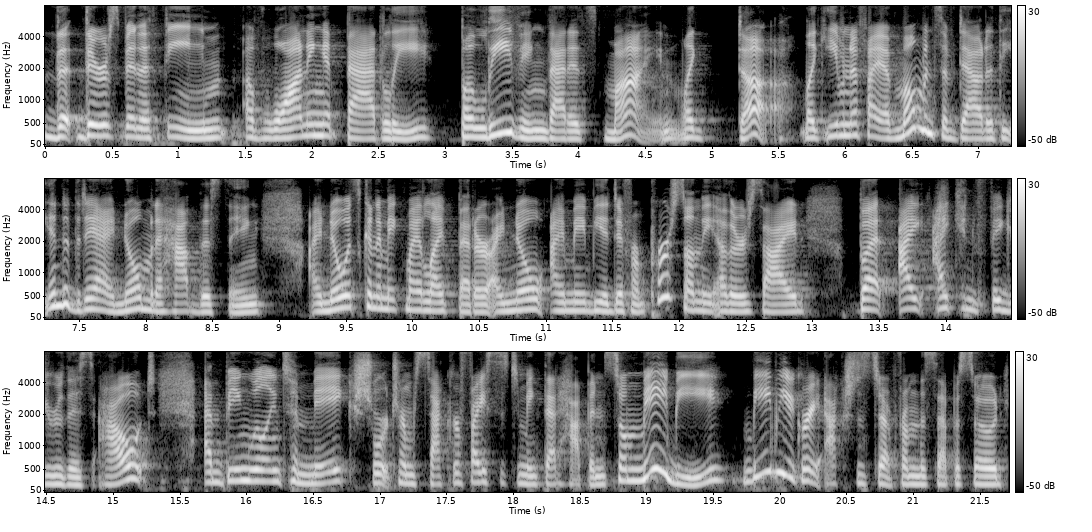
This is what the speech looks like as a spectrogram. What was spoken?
that there's been a theme of wanting it badly, believing that it's mine. Like, duh. Like, even if I have moments of doubt, at the end of the day, I know I'm going to have this thing. I know it's going to make my life better. I know I may be a different person on the other side, but I, I can figure this out and being willing to make short term sacrifices to make that happen. So, maybe, maybe a great action step from this episode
